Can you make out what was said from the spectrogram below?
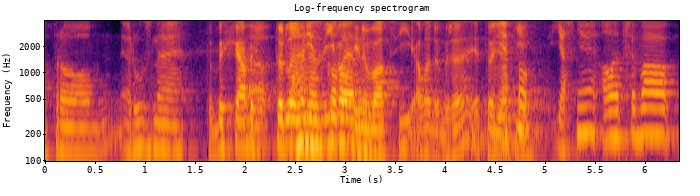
pro různé... To bych já bych eh, tohle nenazýval inovací, ale dobře, je to nějaký... Je to, jasně, ale třeba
